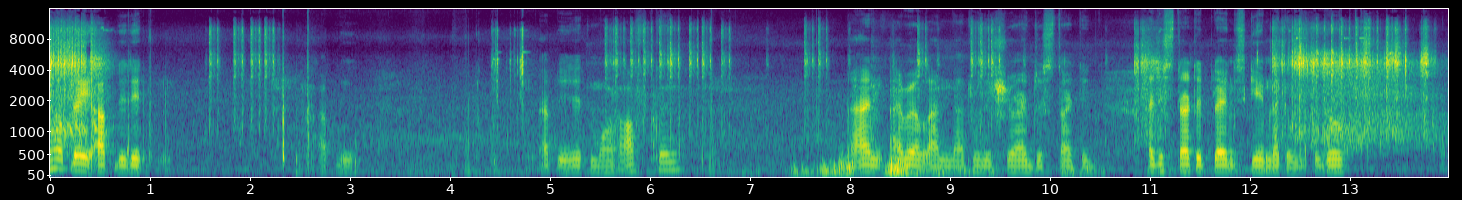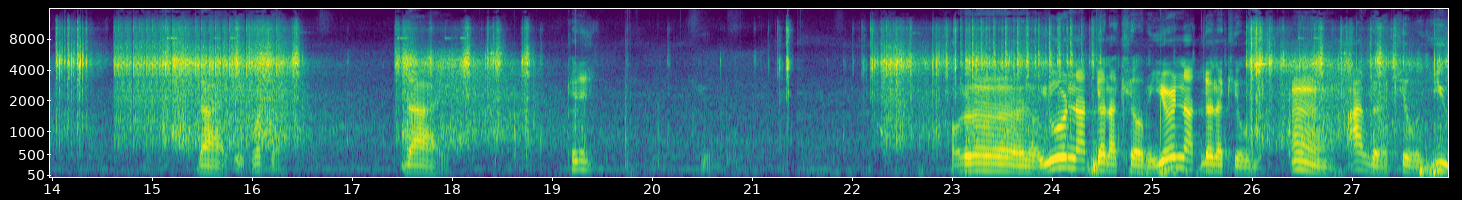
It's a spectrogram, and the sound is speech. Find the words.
I hope they update it. Update. Update it more often. And I will I'm not really sure. I just started I just started playing this game like a week ago. Die. What the? Die. Can you? Oh no, no no no no. You're not gonna kill me. You're not gonna kill me. Mm, I'm gonna kill you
